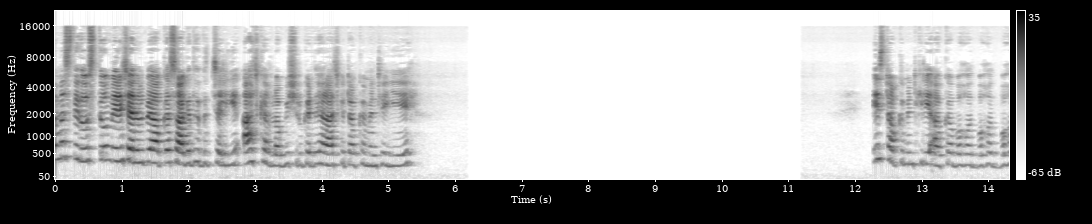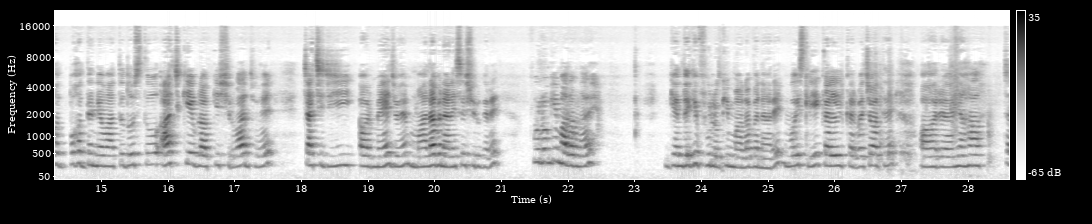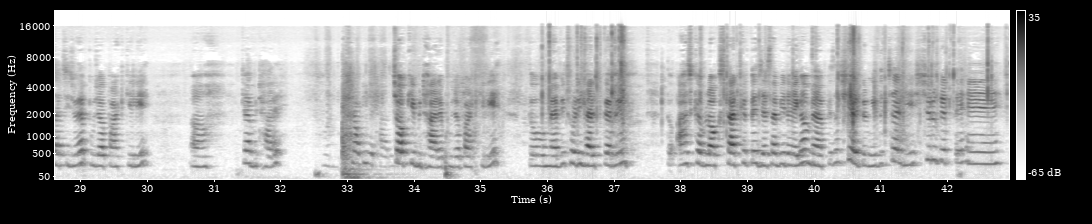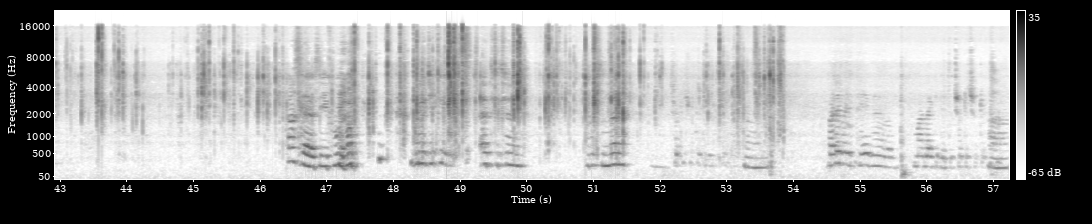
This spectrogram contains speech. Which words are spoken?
नमस्ते दोस्तों, मेरे चैनल पे आपका स्वागत है। तो चलिए, आज का व्लॉग भी शुरू करते हैं आज का टॉप कमेंट है ये। इस टॉप कमेंट के लिए आपका बहुत बहुत बहुत बहुत धन्यवाद। तो दोस्तों, आज के ब्लॉग की शुरुआत जो है, चाची जी और मैं जो है, माला बनाने से शुरू करें। फूलों की माला बना रहे गेंदे के फूलों की माला बना रहे वो इसलिए कल करवा चौथ है और यहाँ चाची जो है पूजा पाठ के लिए आ, क्या बिठा रहे? चौकी बिठा रही चौकी बिठा रहे पूजा पाठ के लिए। तो मैं भी थोड़ी हेल्प कर रही हूँ। तो आज का ब्लॉग स्टार्ट करते हैं। जैसा भी रहेगा मैं आपके साथ शेयर करूँगी। तो चलिए शुरू करते हैं। कहाँ से आया ये की अच्छा अच्छा। बहुत सुंदर है। छोटे छोटे बड़े बड़े थे माला के लिए तो छोटे छोटे हाँ।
